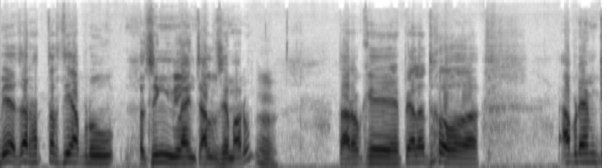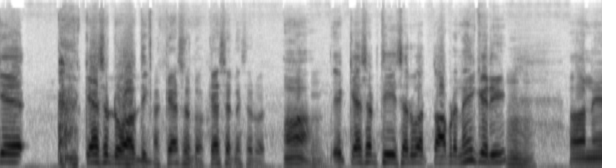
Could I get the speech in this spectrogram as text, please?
બે હજાર સત્તરથી આપણું સિંગિંગ લાઈન ચાલુ છે મારું. ધારો કે પહેલાં તો આપણે એમ કે કેસેટો આવતી. કેસેટો કેસેટની શરૂઆત. હા એ કેસેટથી શરૂઆત તો આપણે નહીં કરી. અને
